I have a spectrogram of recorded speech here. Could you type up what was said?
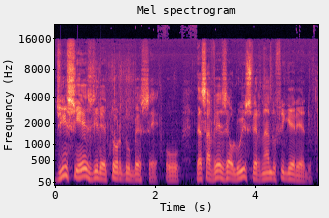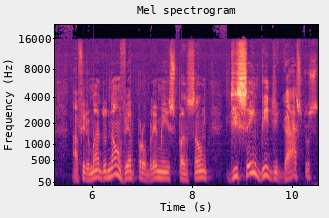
disse ex-diretor do BC. O, dessa vez é o Luiz Fernando Figueiredo, afirmando não ver problema em expansão de 100 bi de gastos,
